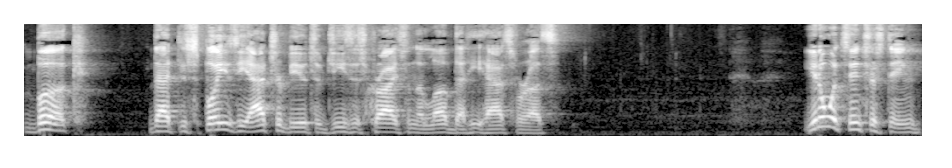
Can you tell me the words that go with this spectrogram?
book that displays the attributes of Jesus Christ and the love that he has for us. You know what's interesting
